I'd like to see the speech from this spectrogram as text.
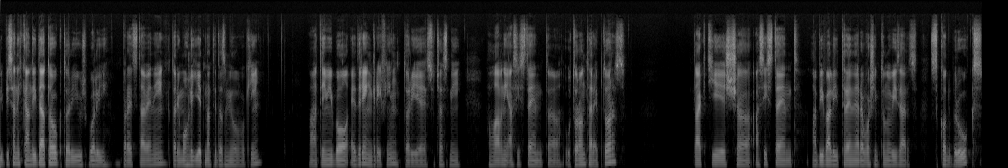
vypísaných kandidátov, ktorí už boli predstavení, ktorí mohli jednať teda z Milwaukee. A tými bol Adrian Griffin, ktorý je súčasný hlavný asistent u Toronto Raptors. Taktiež asistent a bývalý tréner Washingtonu Wizards Scott Brooks.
